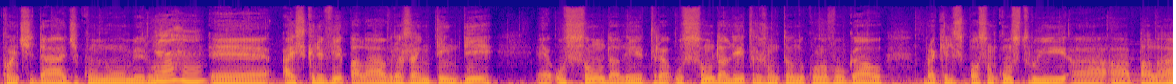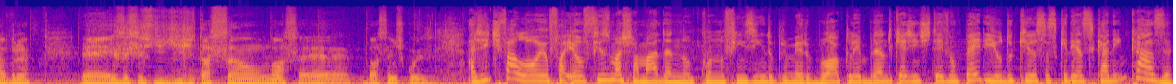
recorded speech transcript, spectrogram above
quantidade com número, uhum. é, a escrever palavras, a entender é, o som da letra, o som da letra juntando com a vogal, para que eles possam construir a, a palavra. É, exercício de digitação, nossa, é bastante coisa. A gente falou, eu, eu fiz uma chamada no, no finzinho do primeiro bloco, lembrando que a gente teve um período que essas crianças ficaram em casa,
